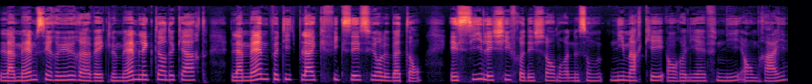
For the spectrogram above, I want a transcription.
la même serrure avec le même lecteur de cartes, la même petite plaque fixée sur le battant. Et si les chiffres des chambres ne sont ni marqués en relief ni en braille,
